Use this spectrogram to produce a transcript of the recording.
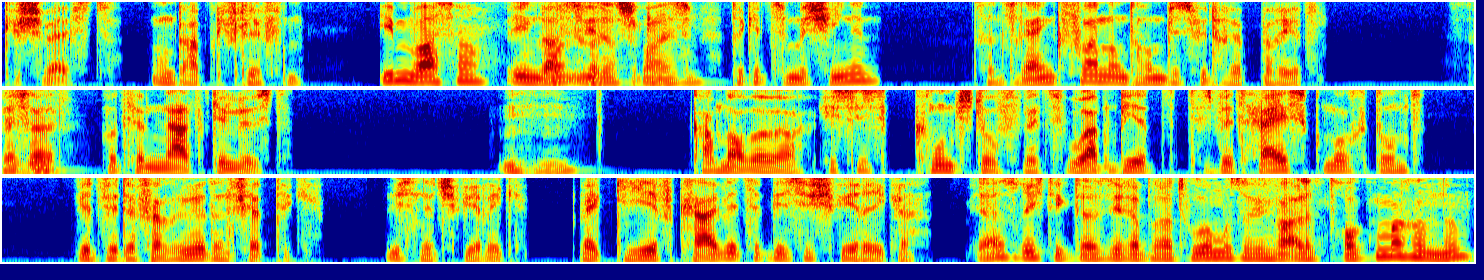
geschweißt und abgeschliffen. Im Wasser Im Wasser. gibt's- schweißen. Da gibt es Maschinen, sind sie reingefahren und haben das wieder repariert. Sehr Also gut. hat sich eine Naht gelöst. Mhm. Kann man aber, es ist Kunststoff, wenn es warm wird, das wird heiß gemacht und wird wieder verrührt und fertig. Ist nicht schwierig. Bei GFK wird es ein bisschen schwieriger. Ja, ist richtig. Da ist die Reparatur, muss auf jeden Fall alles trocken machen, ne?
